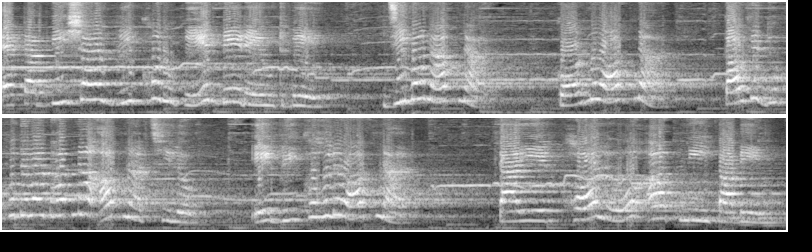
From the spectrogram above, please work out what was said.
একটা বিশাল বৃক্ষরূপে বেড়ে উঠবে। জীবন আপনার, কর্ম আপনার, কাউকে দুঃখ দেওয়ার ভাবনা আপনার ছিল। এই বৃক্ষ হলো আপনার। তাই এর ফলও আপনি পাবেন।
